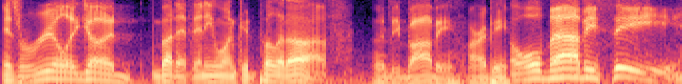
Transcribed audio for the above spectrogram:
It's really good. But if anyone could pull it off, it'd be Bobby. R.I.P. Old Bobby C.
